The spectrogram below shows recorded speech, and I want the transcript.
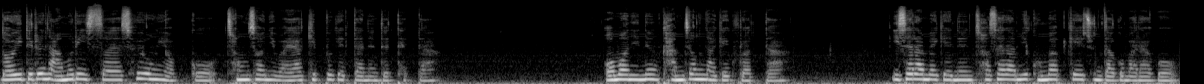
너희들은 아무리 있어야 소용이 없고 정선이 와야 기쁘겠다는 듯 했다. 어머니는 감정나게 굴었다. 이 사람에게는 저 사람이 고맙게 해준다고 말하고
